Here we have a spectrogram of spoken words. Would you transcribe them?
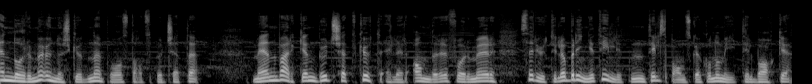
enorme underskuddene på statsbudsjettet. Men verken budsjettkutt eller andre reformer ser ut til å bringe tilliten til spansk økonomi tilbake.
